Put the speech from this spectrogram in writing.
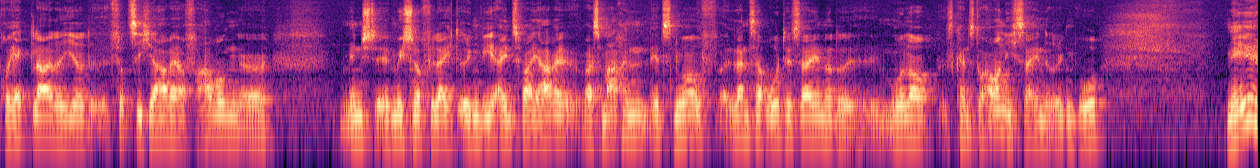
Projektleiter hier, 40 Jahre Erfahrung, äh, Mensch, möchtest du noch vielleicht irgendwie ein, zwei Jahre was machen, jetzt nur auf Lanzarote sein oder im Urlaub, das kannst du auch nicht sein irgendwo. Nee,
